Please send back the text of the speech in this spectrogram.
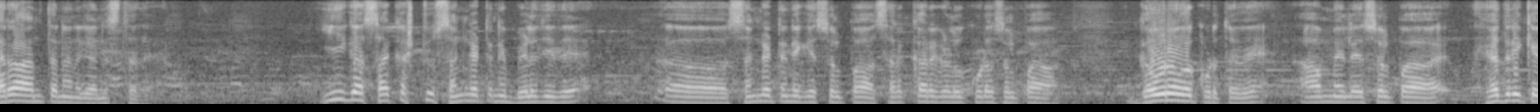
era ಅಂತ ನನಗೆ ಅನಿಸ್ತದೆ. ಈಗ ಸಾಕಷ್ಟು ಸಂಘಟನೆ ಬೆಳೆದಿದೆ. ಸಂಘಟನೆಗೆ ಸ್ವಲ್ಪ ಸರ್ಕಾರಗಳು ಕೂಡ ಸ್ವಲ್ಪ ಗೌರವ ಕೊಡ್ತವೆ. ಆಮೇಲೆ ಸ್ವಲ್ಪ ಹೆದರಿಕೆ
